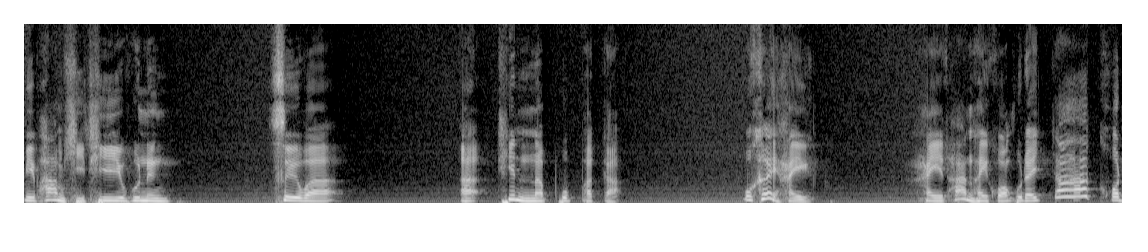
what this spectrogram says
มีพามขี่ทีอยู่ผู้หนึ่งชื่อว่าอาทินนภุปกะว่าเคยให้ให้ท่านให้ของผู้ใดจักคน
